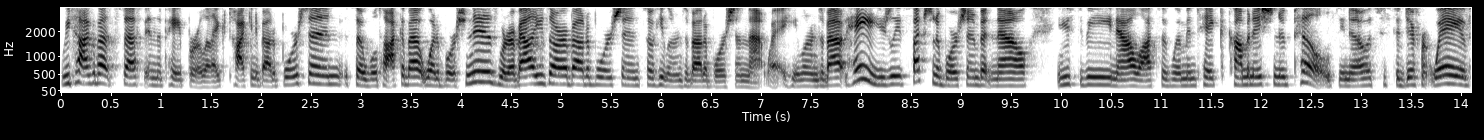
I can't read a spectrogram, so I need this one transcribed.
we talk about stuff in the paper, like talking about abortion. So we'll talk about what abortion is, what our values are about abortion. So he learns about abortion that way. He learns about, hey, usually it's suction abortion, but now it used to be now lots of women take a combination of pills. You know, it's just a different way of,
